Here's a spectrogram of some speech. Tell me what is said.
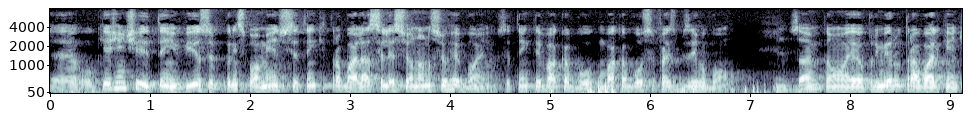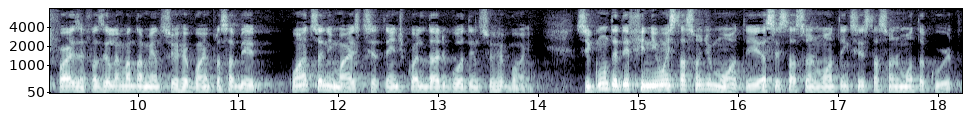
É, o que a gente tem visto, principalmente, você tem que trabalhar selecionando o seu rebanho. Você tem que ter vaca boa. Com vaca boa você faz bezerro bom. Uhum. Sabe? Então, é o primeiro trabalho que a gente faz é fazer o levantamento do seu rebanho para saber quantos animais que você tem de qualidade boa dentro do seu rebanho. Segundo é definir uma estação de monta, e essa estação de monta tem que ser estação de monta curta.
